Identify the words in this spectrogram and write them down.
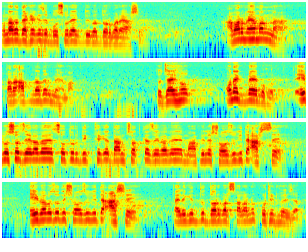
ওনারা দেখা গেছে বছরে এক, দুইবার দরবারে আসে। আমার মেহমান না, তারা আপনাদের মেহমান। তো যাই হোক, অনেক ব্যয়বহুল। এই বছর যেভাবে চতুর্দিক থেকে দান সৎকা যেভাবে মাহফিলের সহযোগিতা আসছে, এইভাবে যদি সহযোগিতা আসে তাহলে কিন্তু দরবার চালানো কঠিন হয়ে যাবে।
